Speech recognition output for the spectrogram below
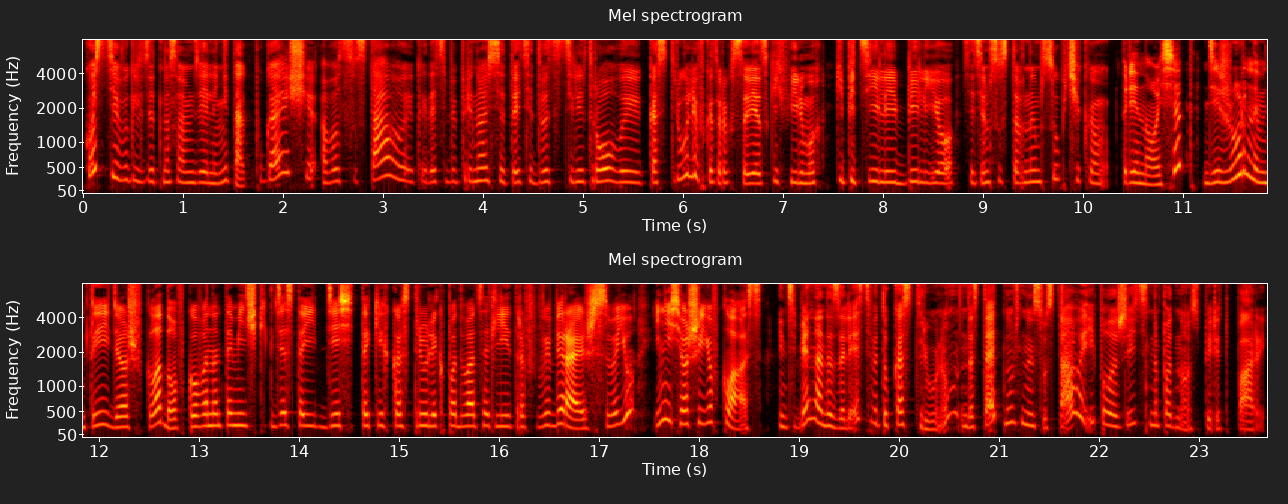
Кости выглядят на самом деле не так пугающе, а вот суставы, когда тебе приносят эти 20-литровые кастрюли, в которых в советских фильмах кипятили белье с этим суставным супчиком. Приносят. Дежурным ты идешь в кладовку в анатомичке, где стоит 10 таких кастрюлек по 20 литров, выбираешь свою и несешь ее в класс. И тебе надо залезть в эту кастрюлю, достать нужные суставы и положить на поднос перед парой.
